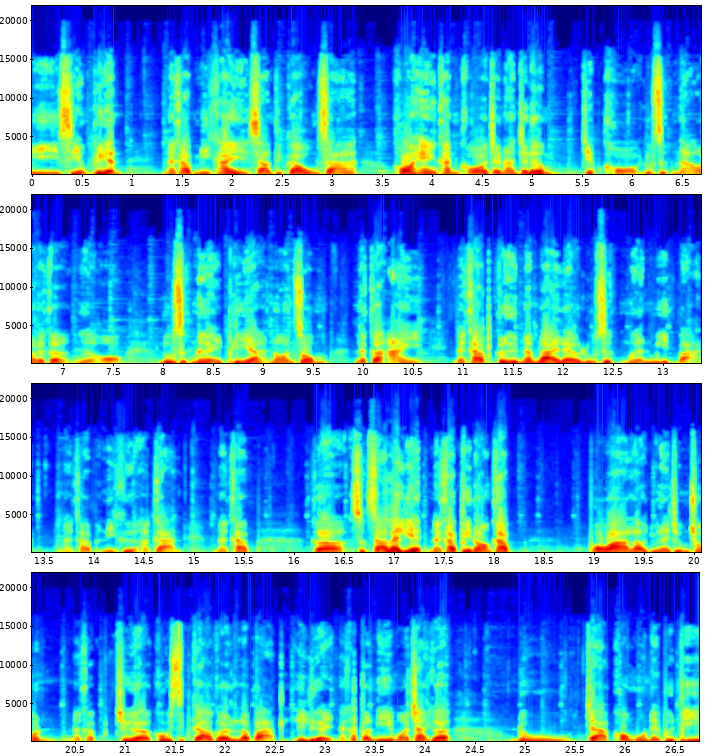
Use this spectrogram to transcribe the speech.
มีเสียงเปลี่ยนนะครับ มีไข้ 39 องศา คอแห้งคันคอ จากนั้นจะเริ่มเจ็บคอ รู้สึกหนาวแล้วก็เหงื่อออก รู้สึกเหนื่อยเพลีย นอนสม แล้วก็ไอนะครับ กลืนน้ำลายแล้วรู้สึกเหมือนมีดบาดนะครับ อันนี้คืออาการนะครับ ก็ศึกษารายละเอียดนะครับพี่น้องครับ เพราะว่าเราอยู่ในชุมชนนะครับ เชื้อโควิด -19 ก็ระบาดเรื่อยๆนะครับตอนนี้หมอชาติก็ดูจากข้อมูลในพื้นที่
